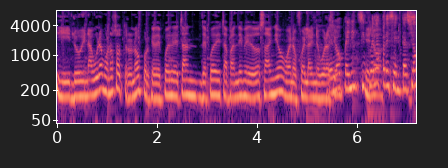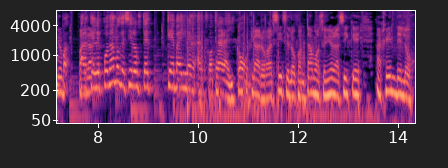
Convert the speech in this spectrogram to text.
Y lo inauguramos nosotros, ¿no? Porque después de tan después de esta pandemia de dos años, bueno, fue la inauguración. El opening, si El fue la presentación pa- para, para- que le podamos decir a usted qué va a ir a, a encontrar ahí. ¿Cómo? Claro, así se lo contamos, señor, así que agéndelo.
